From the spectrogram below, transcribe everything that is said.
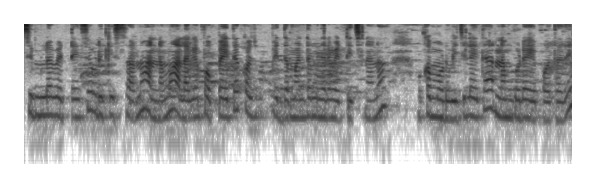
సిమ్లో పెట్టేసి ఉడికిస్తాను అన్నము. అలాగే పప్పు అయితే కొంచెం పెద్ద మంట మీద పెట్టించినాను. ఒక మూడు విజిల్ అయితే అన్నం కూడా అయిపోతుంది.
